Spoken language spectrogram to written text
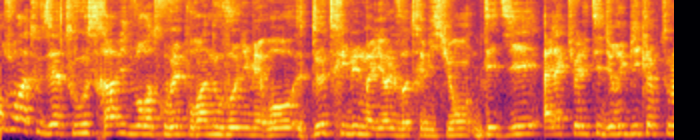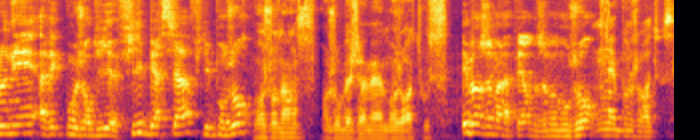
Bonjour à toutes et à tous, ravi de vous retrouver pour un nouveau numéro de Tribune Mayol, votre émission dédiée à l'actualité du rugby club toulonnais. Avec moi aujourd'hui Philippe Bercia. Philippe, bonjour. Bonjour Nance, bonjour Benjamin, bonjour à tous. Et Benjamin Lapère, Benjamin, bonjour. Et bonjour à tous.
